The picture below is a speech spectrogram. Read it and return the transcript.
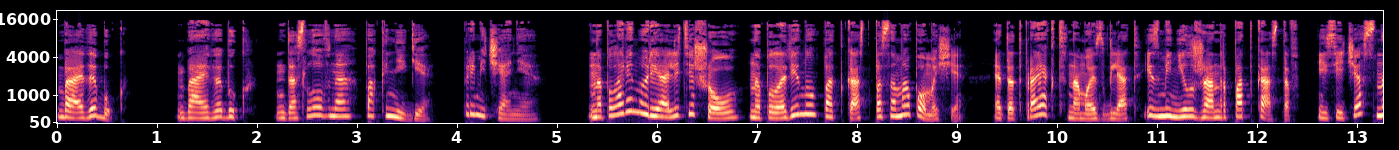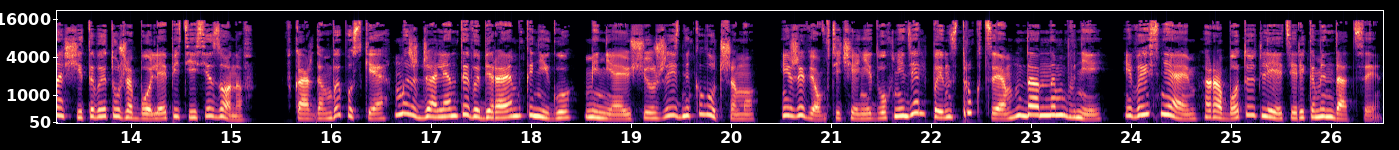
By the Book. By the Book. Дословно «по книге». Примечание. Наполовину реалити-шоу, наполовину подкаст по самопомощи. Этот проект, на мой взгляд, изменил жанр подкастов и сейчас насчитывает уже более пяти сезонов. В каждом выпуске мы с Джалентой выбираем книгу, меняющую жизнь к лучшему, и живем в течение двух недель по инструкциям, данным в ней, и выясняем, работают ли эти рекомендации.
